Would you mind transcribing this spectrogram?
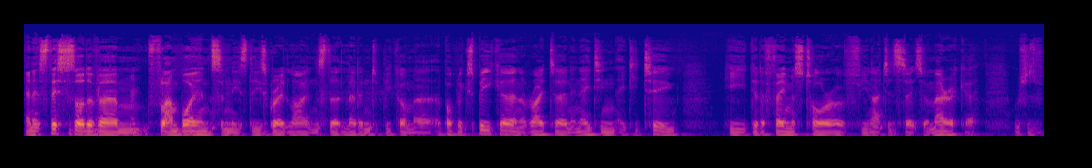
And it's this sort of um, flamboyance and these, these great lines that led him to become a, a public speaker and a writer. And in 1882, he did a famous tour of the United States of America, which was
